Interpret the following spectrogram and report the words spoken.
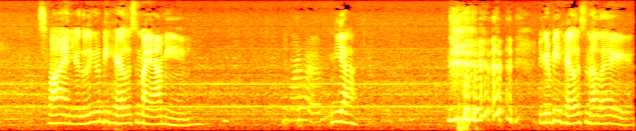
it's fine. You're literally gonna be hairless in Miami. Yeah. You're gonna be hairless in LA.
